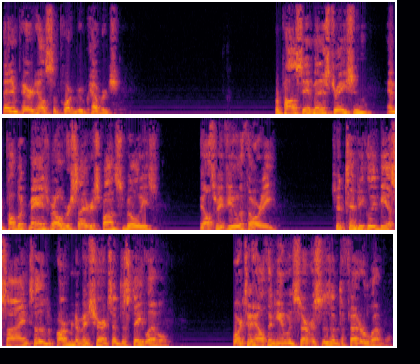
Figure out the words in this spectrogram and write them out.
that impaired health support group coverage. For policy administration and public management oversight responsibilities, the Health Review Authority should typically be assigned to the Department of Insurance at the state level or to Health and Human Services at the federal level.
